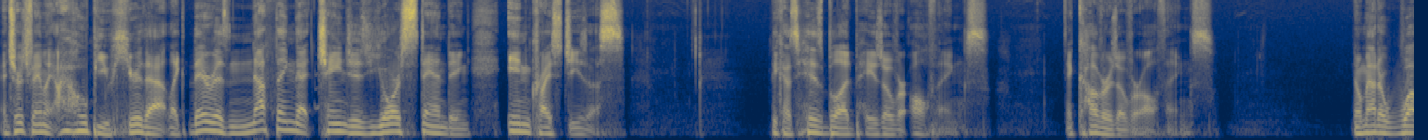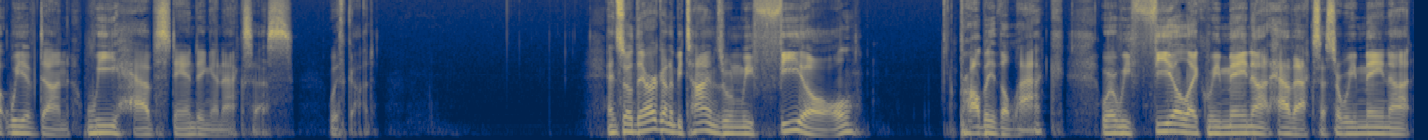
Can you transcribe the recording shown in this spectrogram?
And, church family, I hope you hear that. Like, there is nothing that changes your standing in Christ Jesus because his blood pays over all things, it covers over all things. No matter what we have done, we have standing and access with God. And so there are going to be times when we feel probably the lack where we feel like we may not have access or we may not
